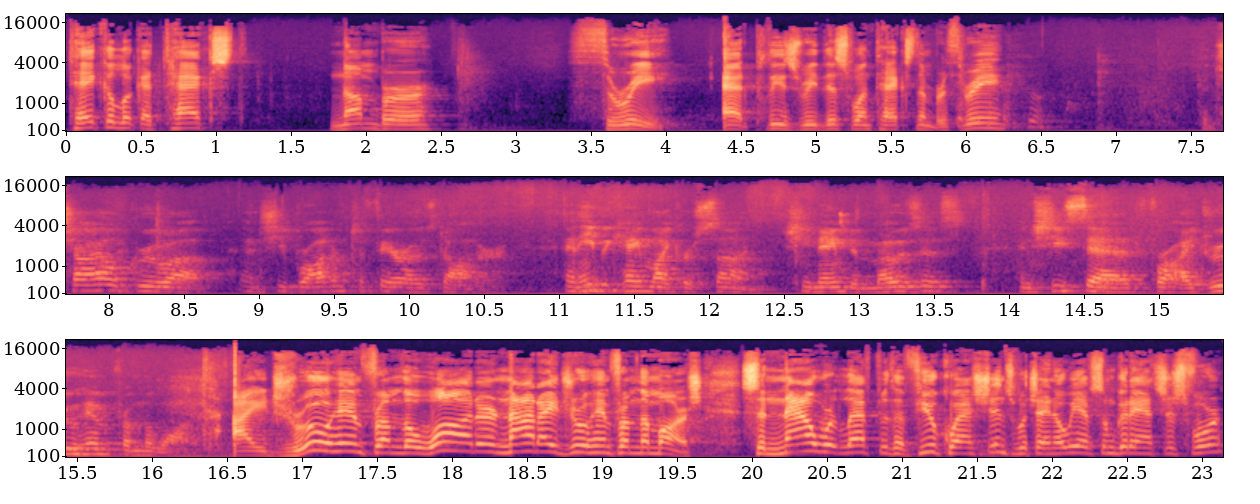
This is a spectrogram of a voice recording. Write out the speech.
Take a look at text number three. Ed, please read this one, text number three. The child grew up, and she brought him to Pharaoh's daughter, and he became like her son. She named him Moses, and she said, For I drew him from the water. I drew him from the water, not I drew him from the marsh. So now we're left with a few questions, which I know we have some good answers for,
